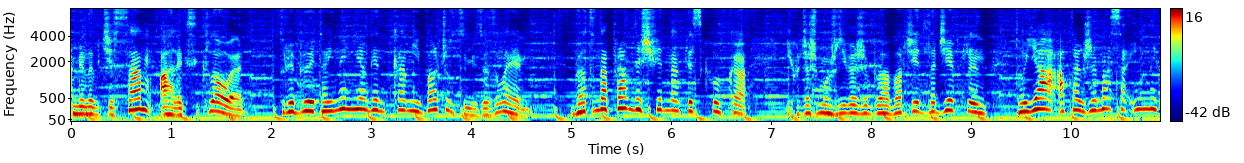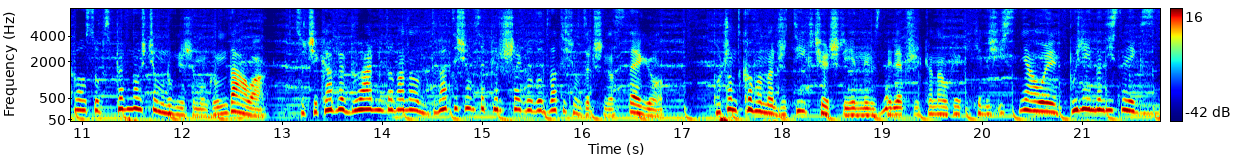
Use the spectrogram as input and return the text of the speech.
a mianowicie Sam, Alex i Chloe, które były tajnymi agentkami walczącymi ze złem. Była to naprawdę świetna kreskówka i chociaż możliwe, że była bardziej dla dziewczyn, to ja, a także masa innych osób z pewnością również ją oglądała. Co ciekawe, była emitowana od 2001 do 2013. Początkowo na GTX, czyli jednym z najlepszych kanałów, jakie kiedyś istniały, później na Disney XD,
